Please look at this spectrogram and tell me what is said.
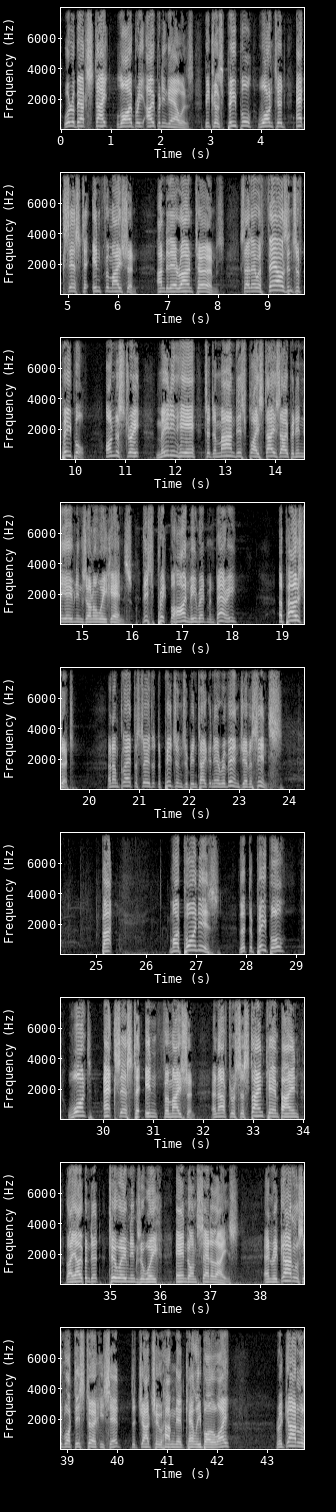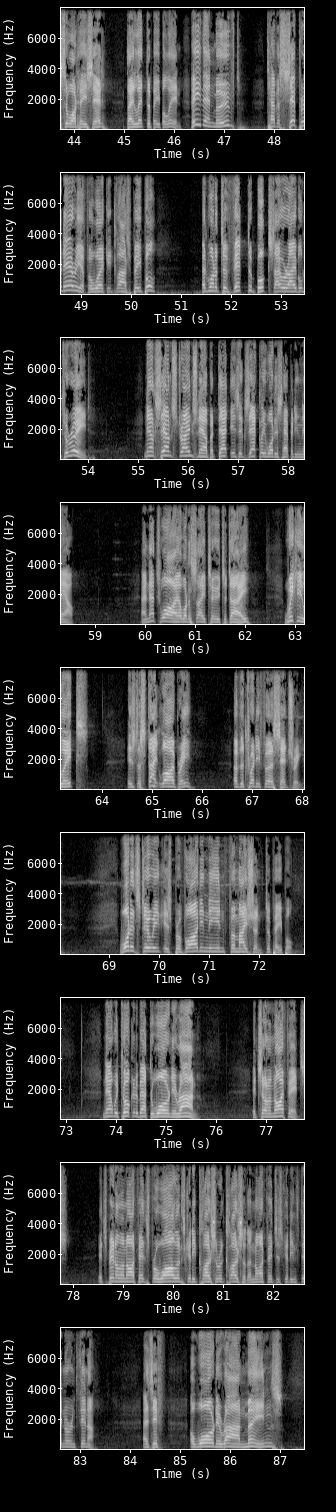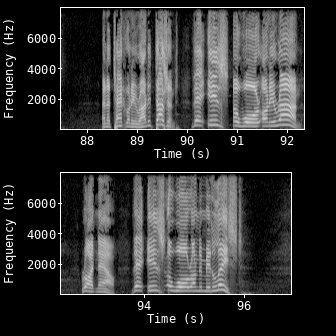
were about state library opening hours because people wanted access to information under their own terms. So there were thousands of people on the street meeting here to demand this place stays open in the evenings on weekends. This prick behind me, Redmond Barry, opposed it. And I'm glad to see that the pigeons have been taking their revenge ever since. But my point is that the people want access to information. And after a sustained campaign, they opened it two evenings a week and on Saturdays. And regardless of what this turkey said, the judge who hung Ned Kelly, by the way, regardless of what he said, they let the people in. He then moved to have a separate area for working class people and wanted to vet the books they were able to read. Now, it sounds strange now, but that is exactly what is happening now. And that's why I want to say to you today WikiLeaks is the state library of the 21st century. What it's doing is providing the information to people. Now, we're talking about the war in Iran. It's on a knife edge. It's been on the knife edge for a while and it's getting closer and closer. The knife edge is getting thinner and thinner. As if a war in Iran means an attack on Iran. It doesn't. There is a war on Iran right now. There is a war on the Middle East.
